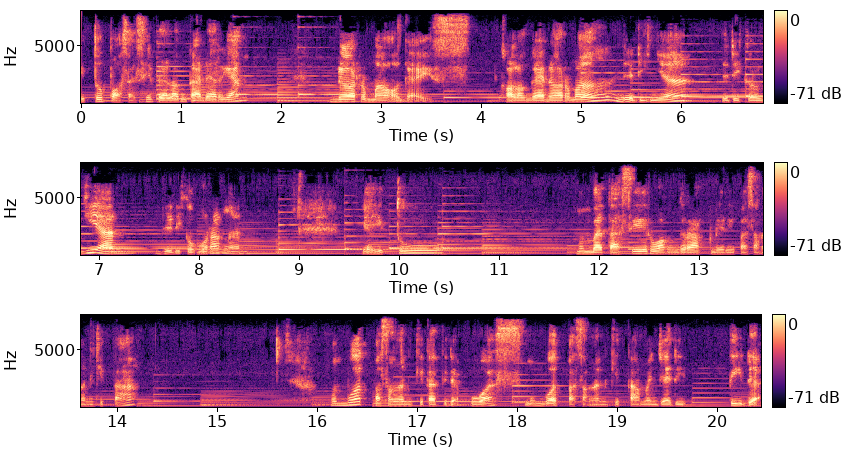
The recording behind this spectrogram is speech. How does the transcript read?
itu posesif dalam kadar yang normal guys. Kalau nggak normal, jadinya jadi kerugian, jadi kekurangan. Yaitu membatasi ruang gerak dari pasangan kita, membuat pasangan kita tidak puas, membuat pasangan kita menjadi tidak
